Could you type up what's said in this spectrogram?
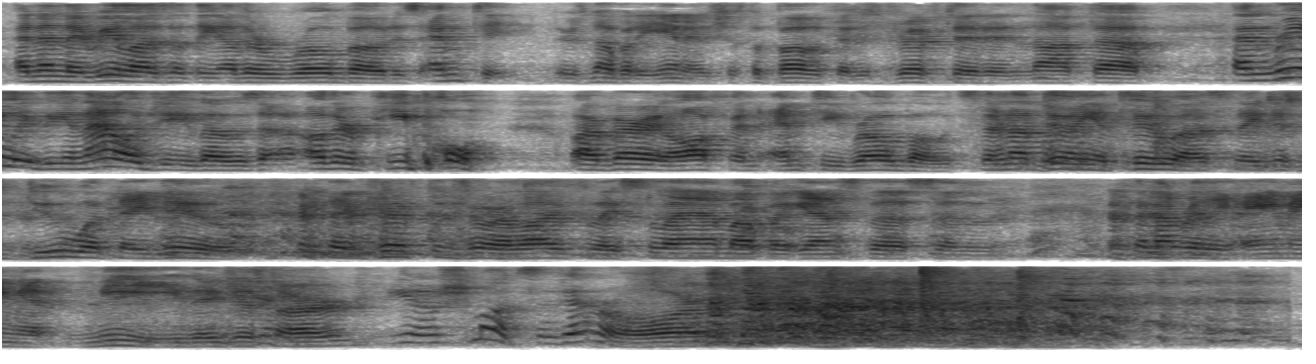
And then they realize that the other rowboat is empty. There's nobody in it. It's just a boat that has drifted and knocked up. And really, the analogy, those other people are very often empty rowboats. They're not doing it to us. They just do what they do. They drift into our life. They slam up against us and they're not really aiming at me. They just are, you know, schmucks in general. Or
